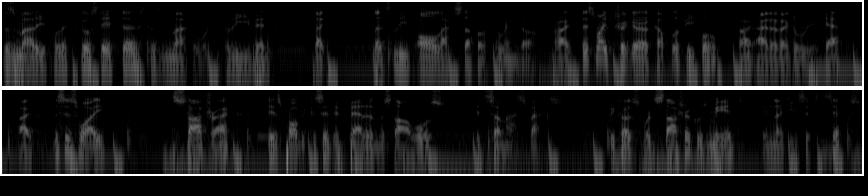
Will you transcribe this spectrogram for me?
Doesn't matter your political status doesn't matter what you believe in. Like let's leave all that stuff out the window all right? This might trigger a couple of people all right? I don't i don't really care all right? This is why star trek is probably considered better than star wars in some aspects. Because when star trek was made in 1966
